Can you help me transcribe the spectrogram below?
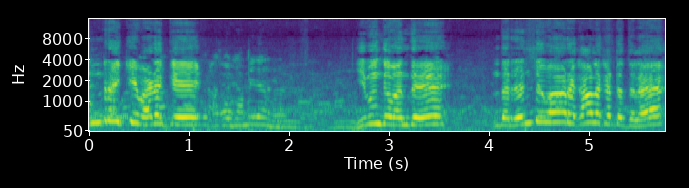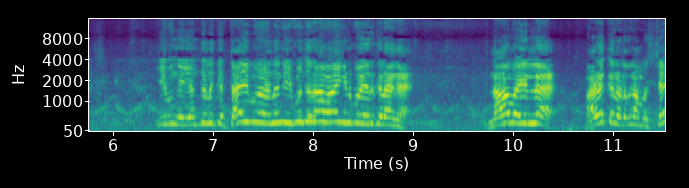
இன்றைக்கு வழக்கு இவங்க வந்து இந்த ரெண்டு வார காலகட்டத்தில் இவங்க எங்களுக்கு டைம் வேணும்னு இவங்க தான் வாங்கிட்டு போயிருக்கிறாங்க. நாம இல்ல. வழக்கு நடத்த நம்ம ஸ்டே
